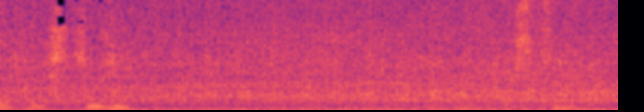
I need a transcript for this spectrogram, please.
Опустили. Опустили.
